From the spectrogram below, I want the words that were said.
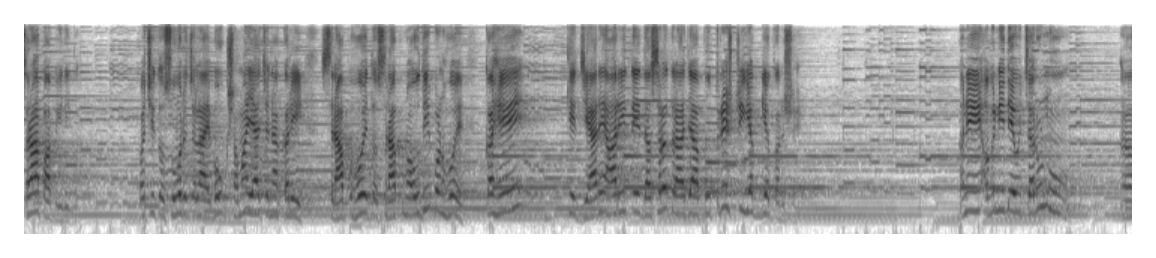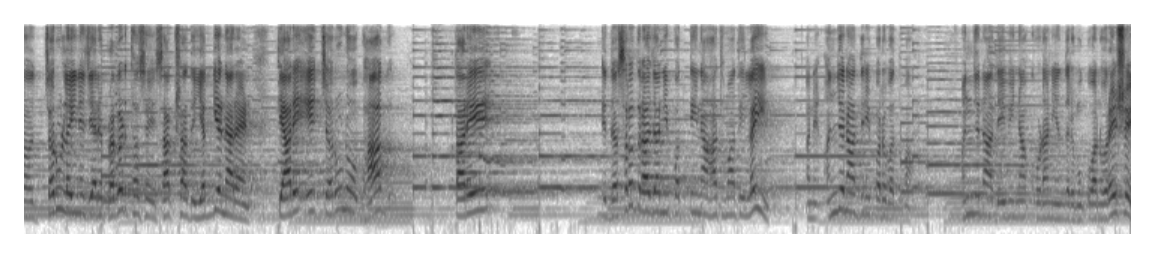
શ્રાપ આપી દીધો. પછી તો સુવરચલાએ બહુ ક્ષમા યાચના કરી, શ્રાપ હોય તો શ્રાપનો અવધિ પણ હોય, કહે કે જ્યારે આ રીતે દશરથ રાજા પુત્રેષ્ઠ યજ્ઞ કરશે અને અગ્નિદેવ ચરુનું ચરુ લઈને જ્યારે પ્રગટ થશે, સાક્ષાત યજ્ઞ નારાયણ ત્યારે એ ચરુનો ભાગ તારે એ દશરથ રાજાની પત્નીના હાથમાંથી લઈ અને અંજનાદ્રી પર્વતમાં અંજના દેવીના ખોડાની અંદર મૂકવાનો રહેશે.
